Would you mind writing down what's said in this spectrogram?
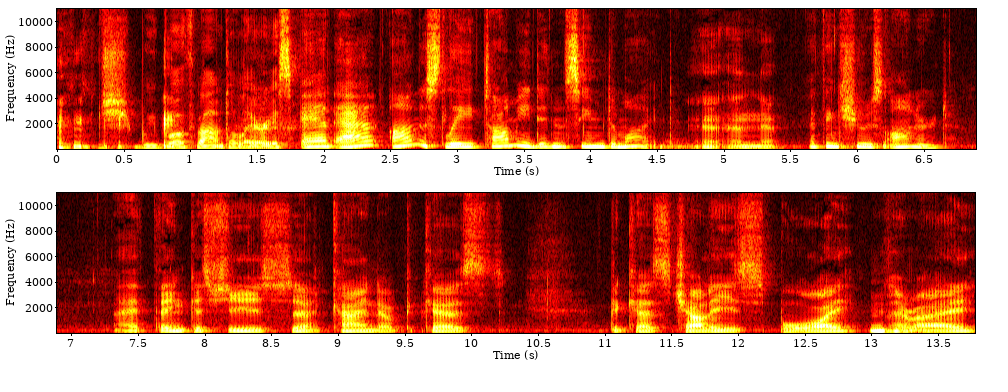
which we both found hilarious. And at, honestly, Tommy didn't seem to mind. Yeah, and uh, I think she was honored. I think she's uh, kind of because because Charlie's boy, Mm-hmm. right,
